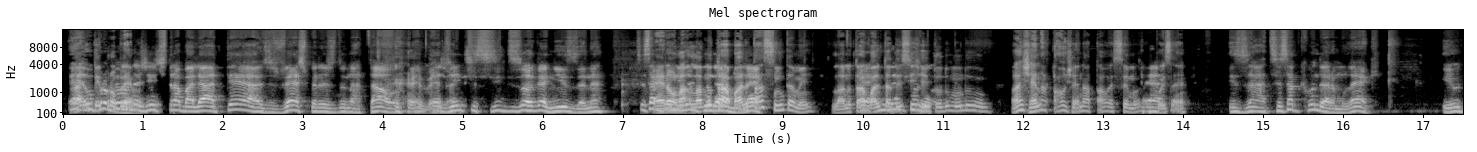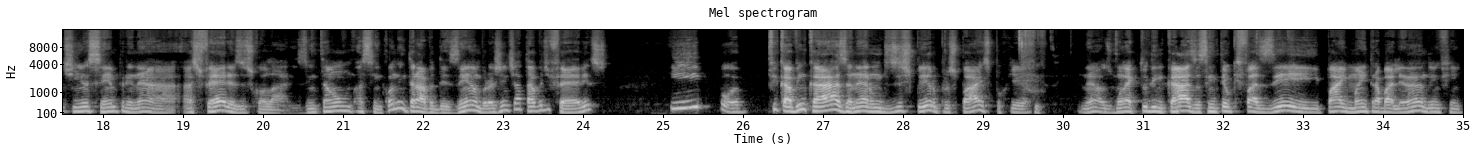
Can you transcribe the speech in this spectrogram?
É, o problema, problema, da gente trabalhar até as vésperas do Natal é, é que a gente se desorganiza, né? Você sabe é, não, lá, lá, no trabalho tá assim também. Lá no é, trabalho é, tá desse quando... jeito, todo mundo. Ah, já é Natal, já é Natal essa semana. É, pois é. Exato. Você sabe que quando eu era moleque, eu tinha sempre né, as férias escolares. Então, assim, quando entrava dezembro, a gente já estava de férias e pô, ficava em casa, né? Era um desespero para os pais, porque né, os moleques tudo em casa, sem ter o que fazer, e pai e mãe trabalhando, enfim.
